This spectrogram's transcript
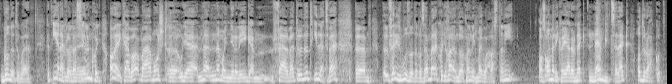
gondoljatok bele. Tehát ilyenekről Nem, beszélünk, hogy Amerikában már most uh, ugye ne, nem annyira régen felvetődött, illetve uh, fel is búzdoltak az emberek, hogy hajlandóak lennék megválasztani az amerikai elnöknek, nem viccelek, a drakot.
